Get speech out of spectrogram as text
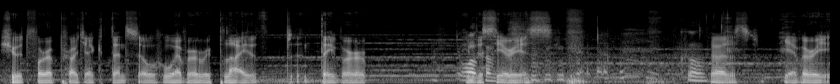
shoot for a project and so whoever replied they were in the series Cool. so it was yeah very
